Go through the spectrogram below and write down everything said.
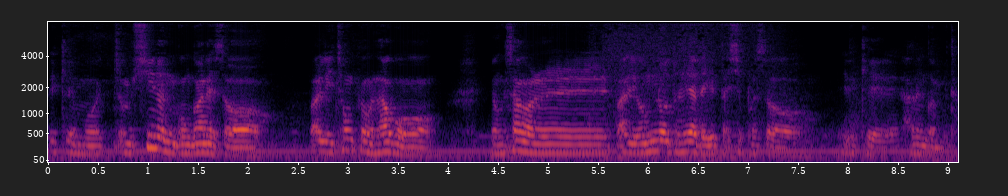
이렇게 뭐 좀 쉬는 공간에서 빨리 총평을 하고 영상을 빨리 업로드 해야 되겠다 싶어서 이렇게 하는 겁니다.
